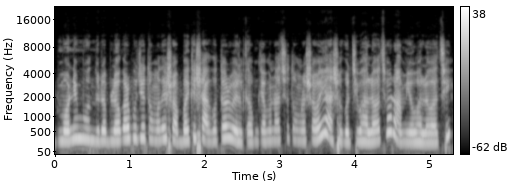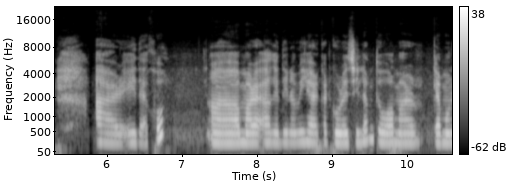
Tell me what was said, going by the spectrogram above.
গুড মর্নিং বন্ধুরা ব্লগার পুজো তোমাদের সবাইকে স্বাগত আর ওয়েলকাম কেমন আছো তোমরা সবাই? আশা করছি ভালো আছো আর আমিও ভালো আছি। আর এই দেখো আমার আগের দিন আমি হেয়ার কাট করেছিলাম, তো আমার কেমন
